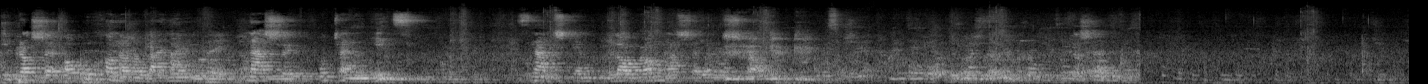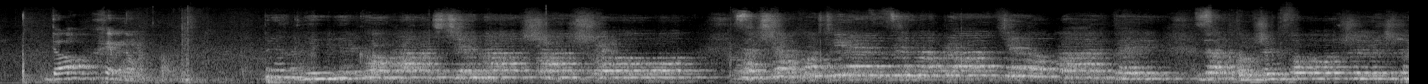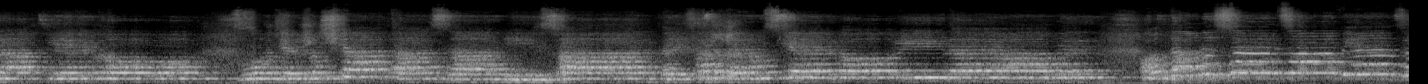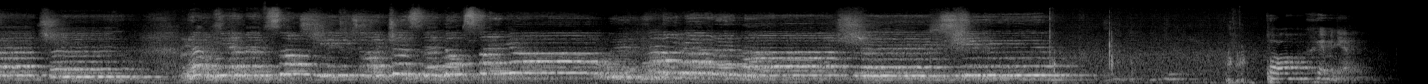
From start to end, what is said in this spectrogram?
I proszę o uhonorowanie naszych uczennic znaczkiem logo naszej szkoły. Proszę. Do hymnu. Miły kochać Cię nasza szkoła, zaświatło Twoje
